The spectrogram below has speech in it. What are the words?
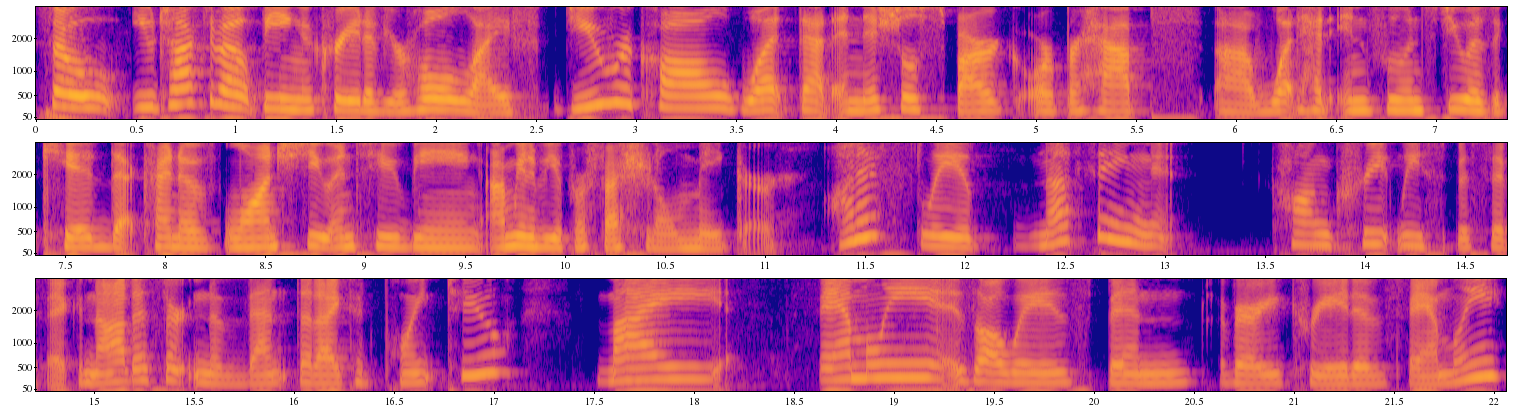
So you talked about being a creative your whole life. Do you recall what that initial spark, or perhaps uh, what had influenced you as a kid that kind of launched you into being I'm going to be a professional maker? Honestly, nothing concretely specific, not a certain event that I could point to. My family has always been a very creative family,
